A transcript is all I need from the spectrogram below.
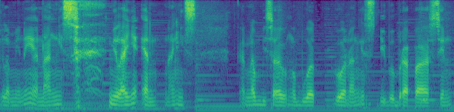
film ini ya nangis nilainya N nangis karena bisa ngebuat gue nangis di beberapa scene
